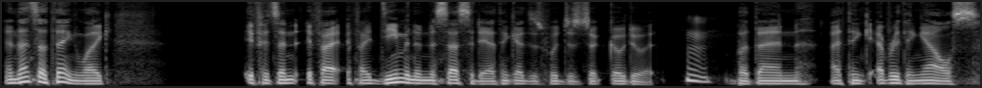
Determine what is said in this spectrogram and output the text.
and that's the thing. Like, if it's an if I if I deem it a necessity, I think I just would just go do it. Hmm. But then I think everything else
